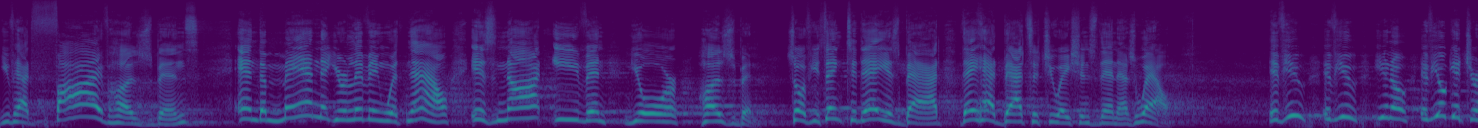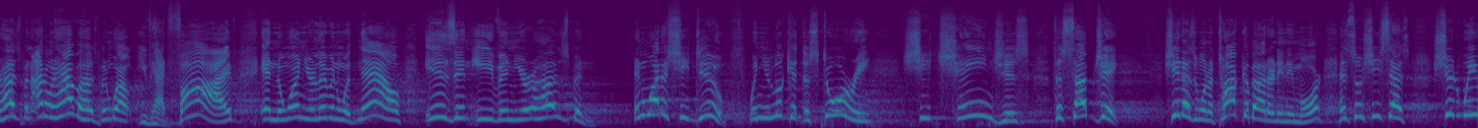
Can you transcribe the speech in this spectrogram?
You've had five husbands, and the man that you're living with now is not even your husband. So if you think today is bad, they had bad situations then as well. If you, if you, you know, if you'll get your husband, I don't have a husband. Well, you've had five, and the one you're living with now isn't even your husband. And what does she do? When you look at the story, she changes the subject. She doesn't want to talk about it anymore. And so she says, Should we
